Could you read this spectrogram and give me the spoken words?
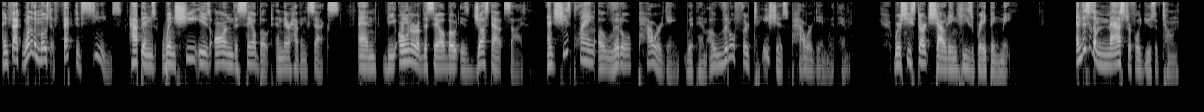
In fact, one of the most effective scenes happens when she is on the sailboat and they're having sex. And the owner of the sailboat is just outside. And she's playing a little power game with him, a little flirtatious power game with him where she starts shouting, He's raping me. And this is a masterful use of tone.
